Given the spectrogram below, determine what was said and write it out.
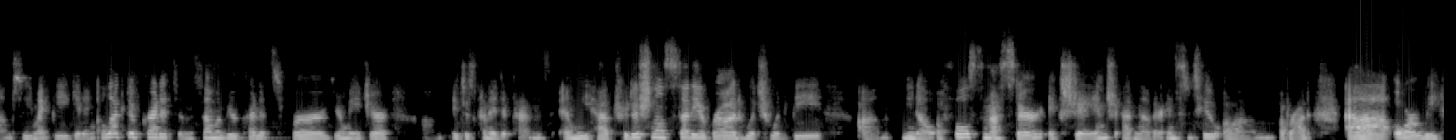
Um, so you might be getting elective credits and some of your credits for your major. Um, it just kind of depends. And we have traditional study abroad, which would be um, you know, a full semester exchange at another institute um, abroad, uh, or we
